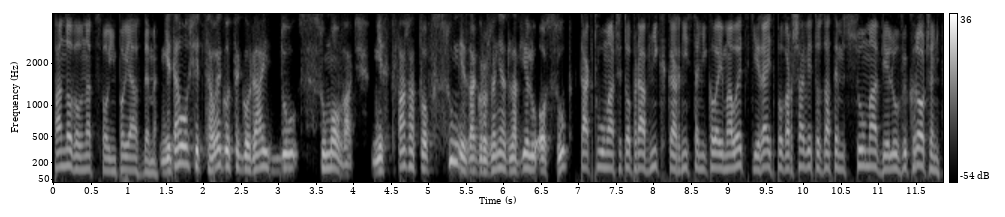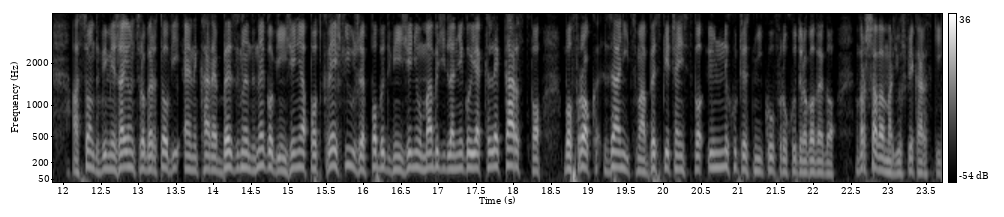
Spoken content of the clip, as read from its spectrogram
panował nad swoim pojazdem. Nie dało się całego tego rajdu zsumować. Nie stwarza to w sumie zagrożenia dla wielu osób. Tak tłumaczy to prawnik, karnista Mikołaj Małecki. Rajd po Warszawie to zatem suma wielu wykroczeń, a sąd wymierzając Robertowi N. karę bezwzględnego więzienia podkreślił, że pobyt w więzieniu ma być dla niego jak lekarstwo, bo frok za nic ma bezpieczeństwo innych uczestników ruchu drogowego. Warszawa, Mariusz Piekarski.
